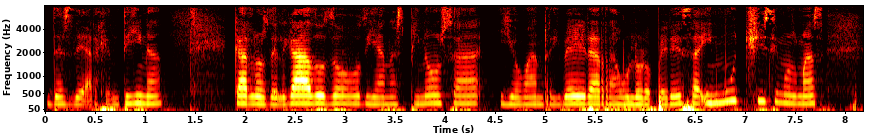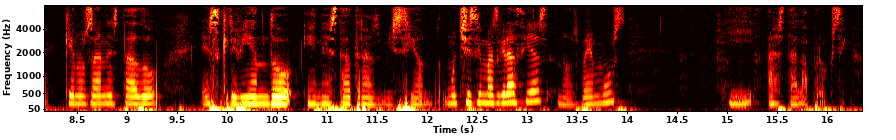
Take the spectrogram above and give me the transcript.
desde Argentina, Carlos Delgado, Diana Espinosa, Giovanni Rivera, Raúl Oro Pereza y muchísimos más que nos han estado escribiendo en esta transmisión. Muchísimas gracias, nos vemos y hasta la próxima.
